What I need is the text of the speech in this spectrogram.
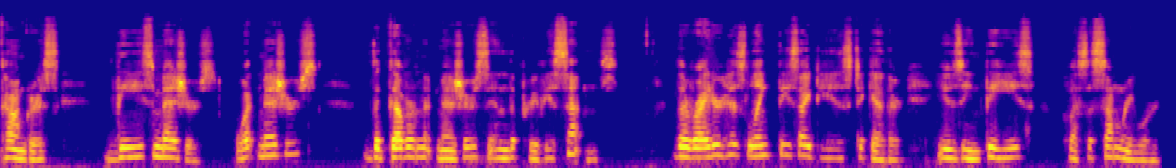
Congress, these measures, what measures? The government measures in the previous sentence. The writer has linked these ideas together using these plus a summary word.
